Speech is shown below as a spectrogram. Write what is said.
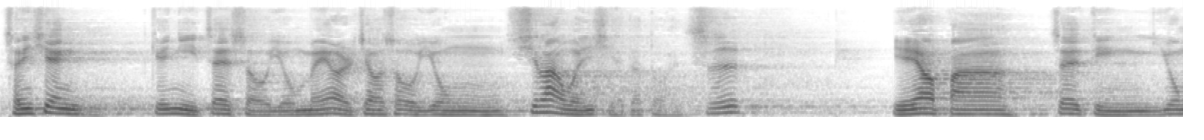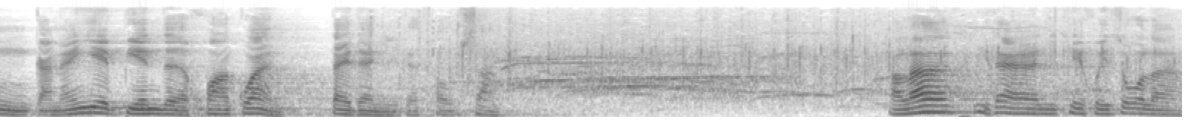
呈现给你这首由梅尔教授用希腊文写的短诗，也要把这顶用橄榄叶编的花冠戴在你的头上。好了，李戴尔，你可以回座了。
